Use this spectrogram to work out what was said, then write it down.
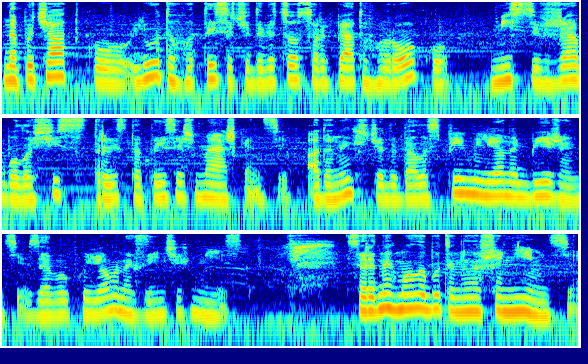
На початку лютого 1945 року в місті вже було 600 тисяч мешканців, а до них ще додалось півмільйона біженців, заевакуйованих з інших міст. Серед них могли бути не лише німці,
